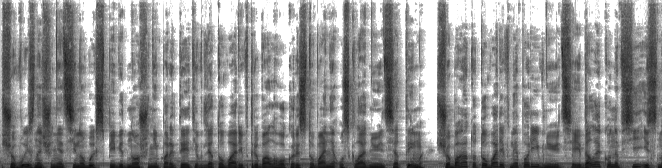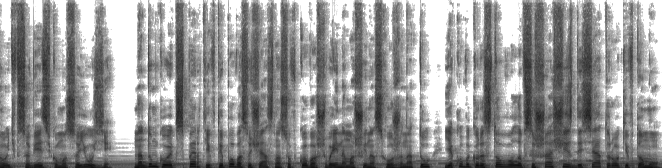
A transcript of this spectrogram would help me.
що визначення цінових співвідношень і паритетів для товарів тривалого користування ускладнюється тим, що багато товарів не порівнюються і далеко не всі існують в Совєтському Союзі, на думку експертів, типова сучасна совкова швейна машина схожа на ту, яку використовували в США 60 років тому.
